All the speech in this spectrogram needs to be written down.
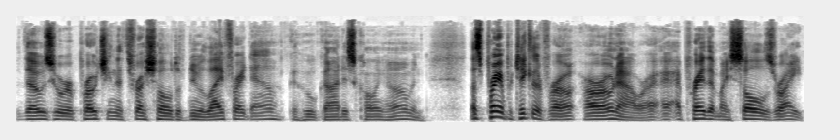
those who are approaching the threshold of new life right now, who God is calling home. And let's pray in particular for our, our own hour. I, I, pray that my soul is right,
